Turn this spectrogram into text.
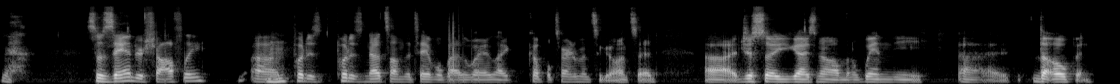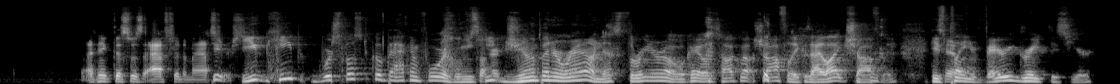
Yeah. So Xander Schauffele uh, Mhm. put his put his nuts on the table. By the way, like a couple tournaments ago, and said, uh, "Just so you guys know, I'm going to win the uh, the Open." I think this was after the Masters. you keep. We're supposed to go back and forth, and you keep jumping around. That's three in a row. Okay, let's talk about Schauffele because I like Schauffele. He's Yeah. playing very great this year.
